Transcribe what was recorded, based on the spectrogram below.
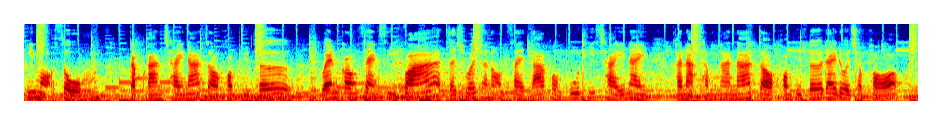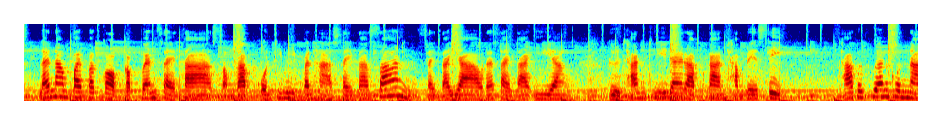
ที่เหมาะสม กับการใช้หน้าจอคอมพิวเตอร์ แว่นกรองแสงสีฟ้าจะช่วยถนอมสายตาของผู้ที่ใช้ในขณะทำงานหน้าจอคอมพิวเตอร์ได้โดยเฉพาะ และนำไปประกอบกับแว่นสายตาสำหรับคนที่มีปัญหาสายตาสั้น สายตายาว และสายตาเอียง หรือท่านที่ได้รับการทำเลสิกถ้าเพื่อนๆคนไหน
